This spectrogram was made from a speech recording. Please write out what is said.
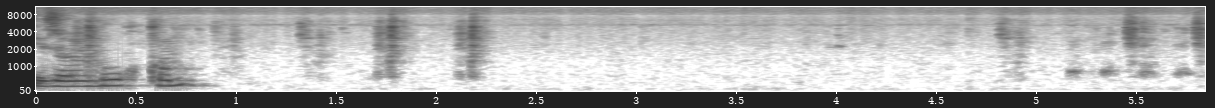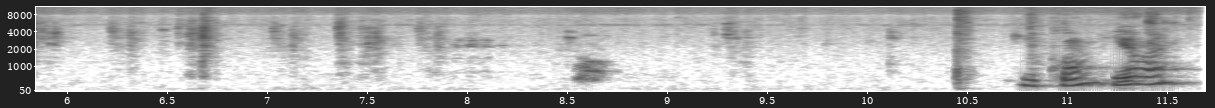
Die sollen hochkommen. Hier komm, hier rein.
